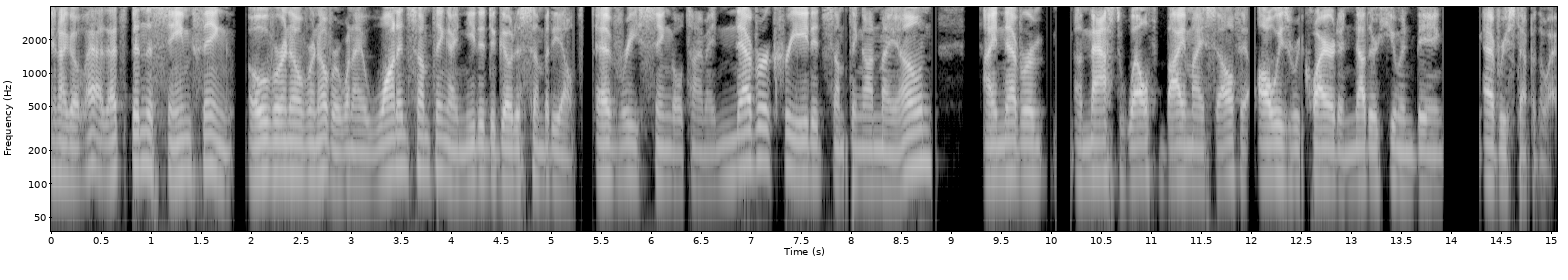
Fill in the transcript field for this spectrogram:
And I go, wow, that's been the same thing over and over and over. When I wanted something, I needed to go to somebody else every single time. I never created something on my own. I never amassed wealth by myself. It always required another human being every step of the way.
